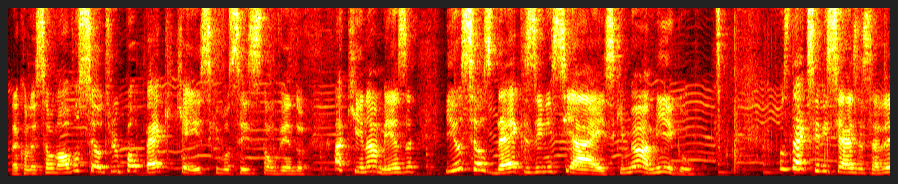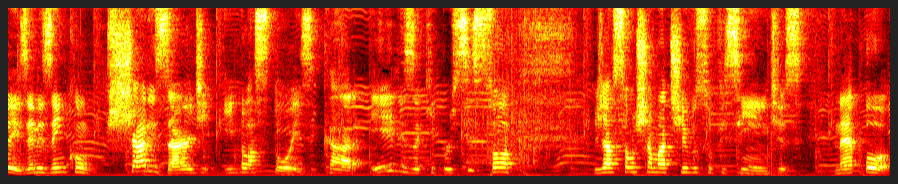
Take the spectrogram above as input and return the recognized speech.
da coleção nova, o seu Triple Pack, que é esse que vocês estão vendo aqui na mesa, e os seus decks iniciais, que meu amigo... Os decks iniciais dessa vez, eles vêm com Charizard e Blastoise. Cara, eles aqui por si só já são chamativos suficientes, né? Pô,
